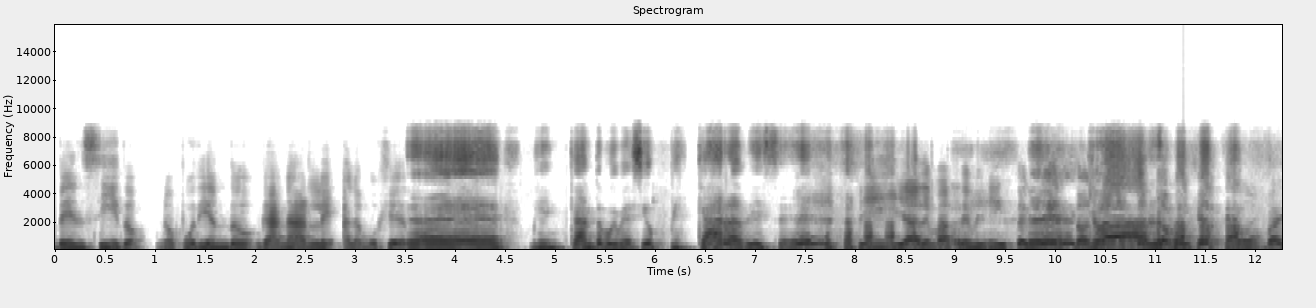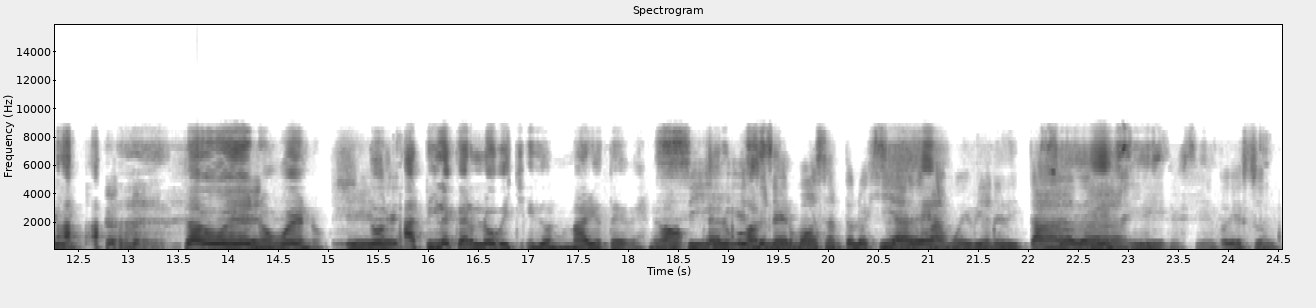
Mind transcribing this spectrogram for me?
vencido, no pudiendo ganarle a la mujer. Eh, me encanta porque me ha sido picara, dice, ¿eh? Sí, además feminista el Eh, cuento, ¿no? claro. La mujer triunfa ahí. Está bueno, Bien. bueno. Eh, don Atila Karlovich y don Mario Tevez, ¿no? Sí, es una hermosa antología, Sí. además muy bien editada. Sí, sí, y sí, sí. Es un,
